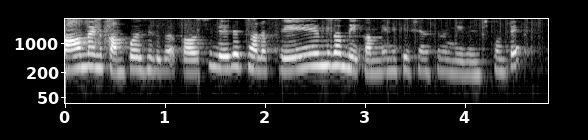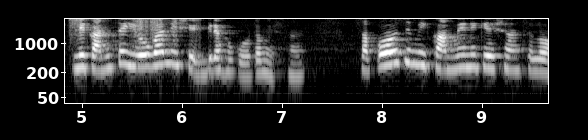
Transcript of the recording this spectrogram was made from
కామ్ అండ్ కంపోజ్డ్గా కావచ్చు లేదా చాలా ఫ్రేమ్గా మీ కమ్యూనికేషన్స్ని మీరు ఉంచుకుంటే మీకు అంత యోగాన్ని షడ్గ్రహ కూటం ఇస్తుంది. సపోజ్ మీ కమ్యూనికేషన్స్లో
